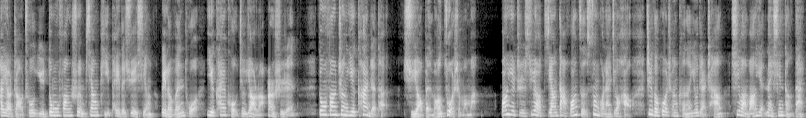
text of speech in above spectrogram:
他要找出与东方顺相匹配的血型，为了稳妥，一开口就要了二十人。东方正义看着他，需要本王做什么吗？王爷只需要将大皇子送过来就好。这个过程可能有点长，希望王爷耐心等待。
